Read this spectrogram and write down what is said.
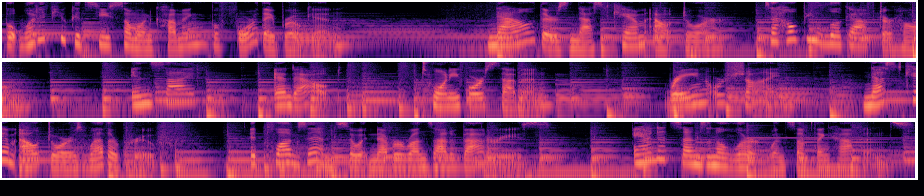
But what if you could see someone coming before they broke in? Now there's Nest Cam Outdoor to help you look after home, inside and out, 24 7. Rain or shine, Nest Cam Outdoor is weatherproof. It plugs in so it never runs out of batteries. And it sends an alert when something happens.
